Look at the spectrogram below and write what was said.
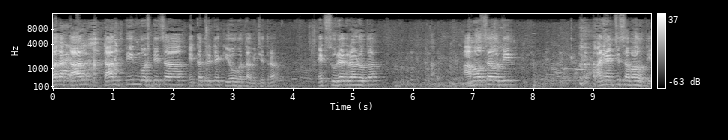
बघा काल काल तीन गोष्टीचं एकत्रित एक योग होता विचित्र. एक सूर्यग्रहण होतं अमावस्या होती आणि यांची सभा होती.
